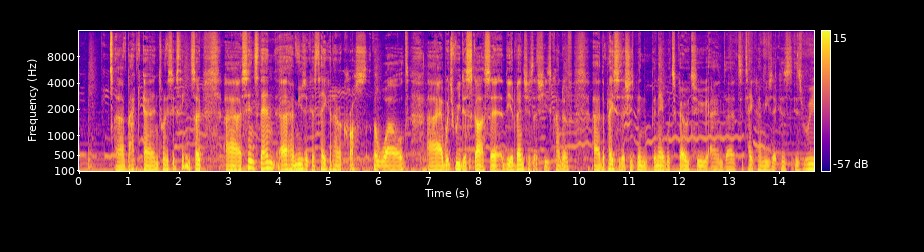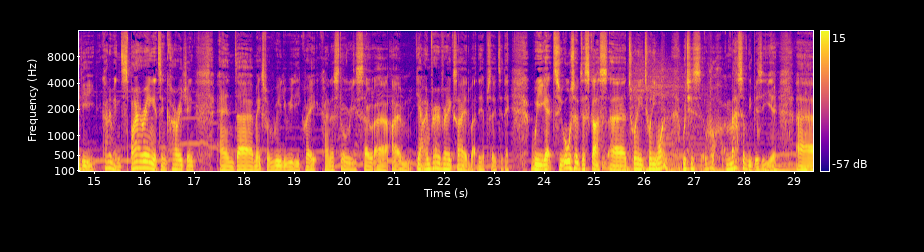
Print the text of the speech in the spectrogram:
Uh, back uh, in 2016. So, uh, since then, uh, her music has taken her across the world, uh, which we discuss uh, the adventures that she's kind of, uh, the places that she's been been able to go to, and to take her music is is really kind of inspiring. It's encouraging, and makes for really really great kind of stories. So, I'm yeah, I'm very very excited about the episode today. We get to also discuss 2021, which is oh, a massively busy year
